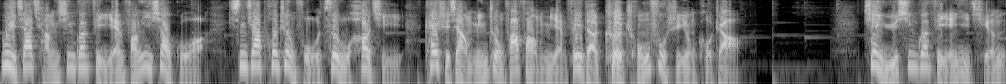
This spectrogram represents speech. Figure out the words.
为加强新冠肺炎防疫效果，新加坡政府自五号起开始向民众发放免费的可重复使用口罩。鉴于新冠肺炎疫情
